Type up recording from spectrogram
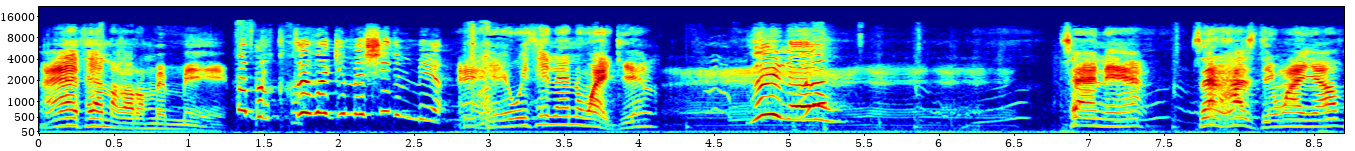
هذا نغر ممي. بالقطيطة كي ماشي دمي. هي وثيلا نواجي ليلو ثانية سان حاسدي وايض.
